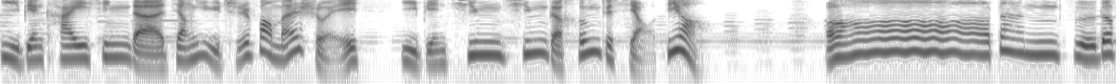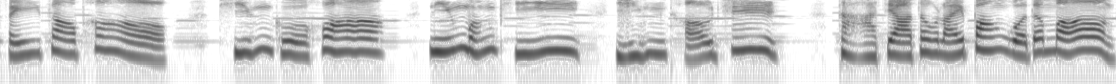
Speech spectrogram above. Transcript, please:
一边开心的将浴池放满水，一边轻轻的哼着小调：“啊，淡紫的肥皂泡，苹果花，柠檬皮，樱桃汁，大家都来帮我的忙。”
